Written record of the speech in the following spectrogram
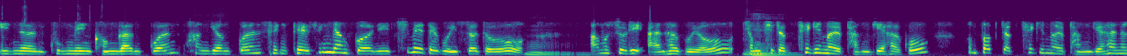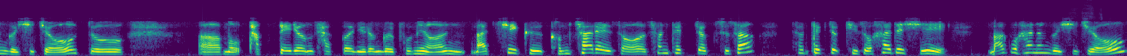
있는 국민 건강권, 환경권, 생태, 생명권이 침해되고 있어도 음. 아무 소리 안 하고요. 정치적 네. 책임을 방기하고 헌법적 책임을 방기하는 것이죠. 또, 어, 뭐, 박대령 사건 이런 걸 보면 마치 그 검찰에서 선택적 수사, 선택적 기소 하듯이 마구 하는 것이죠.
